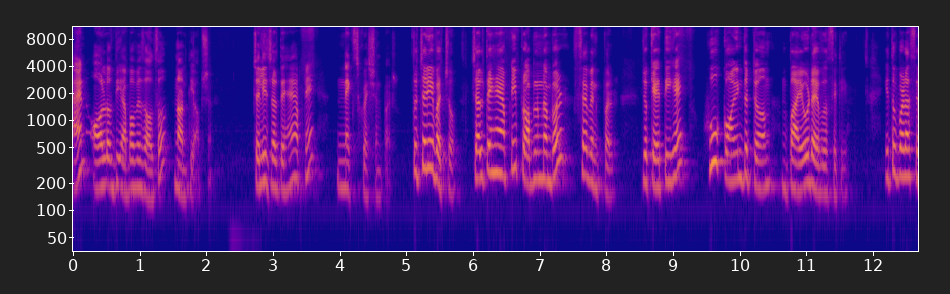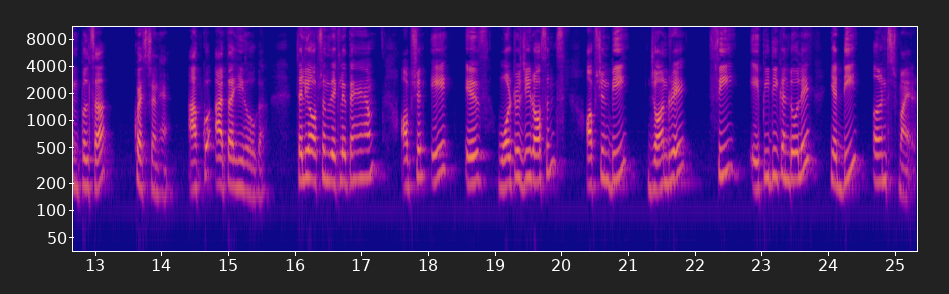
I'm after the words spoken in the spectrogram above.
and all of the above is also not the option चलिए चलते हैं अपने नेक्स्ट क्वेश्चन पर। तो चलिए बच्चों, चलते हैं अपनी प्रॉब्लम नंबर सेवन पर, जो कहती है who coined the term biodiversity ये तो बड़ा सिंपल सा क्वेश्चन है, आपको आता ही होगा। चलिए ऑप्शन देख लेते हैं हम। Option A is Walter G Rosens option B John Ray C A P de Candolle या D Ernst Mayr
